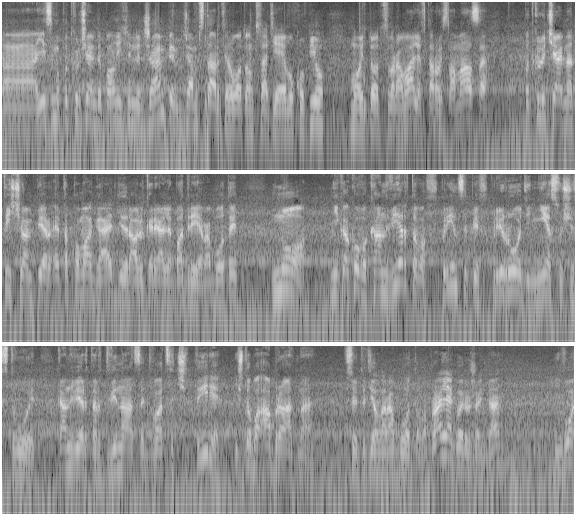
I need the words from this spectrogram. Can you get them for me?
А, если мы подключаем дополнительный джампер, джамп-стартер, вот он, кстати, я его купил, мой тот своровали, второй сломался. Подключаем на 1000 ампер, это помогает, гидравлика реально бодрее работает. Но никакого конвертова, в принципе, в природе не существует. Конвертер 1224, и чтобы обратно все это дело работало. Правильно я говорю, Жень, да? Его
